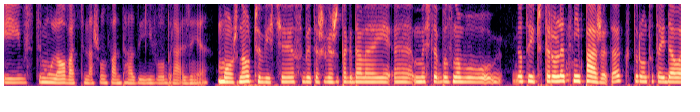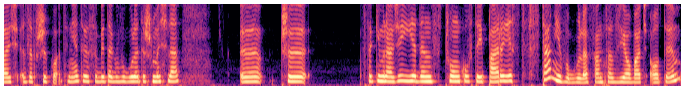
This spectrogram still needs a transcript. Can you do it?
i stymulować naszą fantazję i wyobraźnię. Można, oczywiście. Ja sobie też, wiesz, że tak dalej e, myślę, bo znowu o tej czteroletniej parze, tak? Którą tutaj dałaś za przykład, nie? To ja sobie tak w ogóle też myślę, e, czy w takim razie jeden z członków tej pary jest w stanie w ogóle fantazjować o tym,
